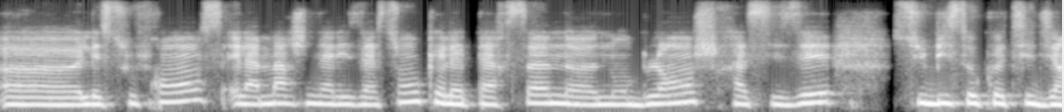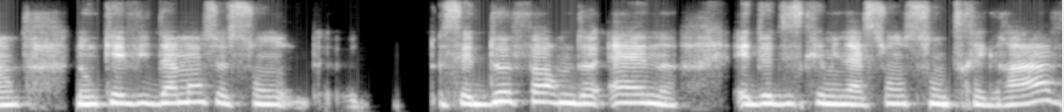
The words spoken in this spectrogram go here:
les souffrances et la marginalisation que les personnes euh, non blanches, racisées, subissent au quotidien. Donc évidemment, ce sont ces deux formes de haine et de discrimination sont très graves,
